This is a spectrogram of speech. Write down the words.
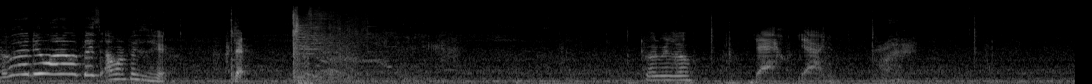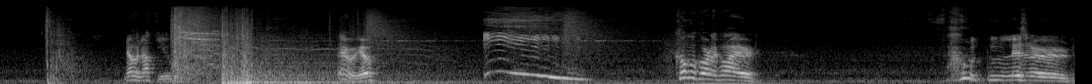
Where do I want to place it? I want to place it here. There. Do I really though? Yeah, yeah, I do. No, not you. There we go. Eee! Combo card acquired! Fountain lizard!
